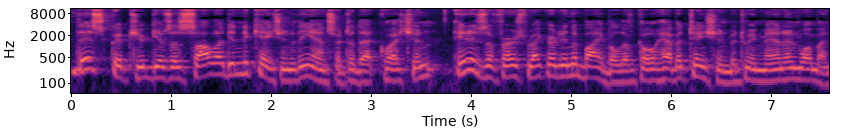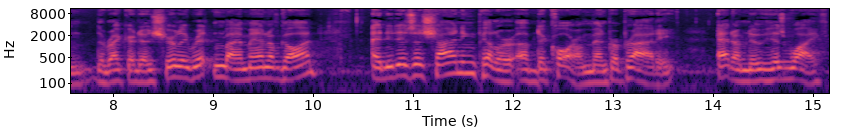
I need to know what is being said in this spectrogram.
This scripture gives a solid indication of the answer to that question. It is the first record in the Bible of cohabitation between man and woman. The record is surely written by a man of God, and it is a shining pillar of decorum and propriety. Adam knew his wife.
